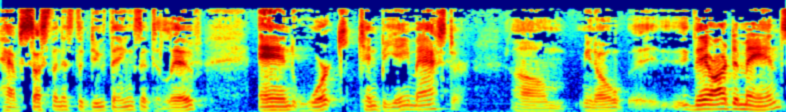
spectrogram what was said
have sustenance to do things and to live and work can be a master. Um, you know, there are demands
